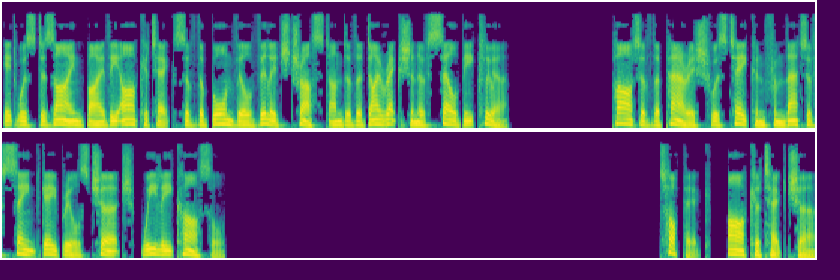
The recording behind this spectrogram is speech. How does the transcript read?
It was designed by the architects of the Bournville Village Trust under the direction of Selby Cluer. Part of the parish was taken from that of St Gabriel's Church, Weoley Castle. Topic: Architecture.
